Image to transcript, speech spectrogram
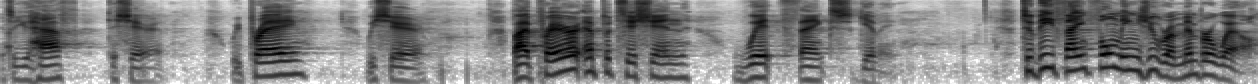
And so you have to share it. We pray, we share. By prayer and petition with thanksgiving. To be thankful means you remember well.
